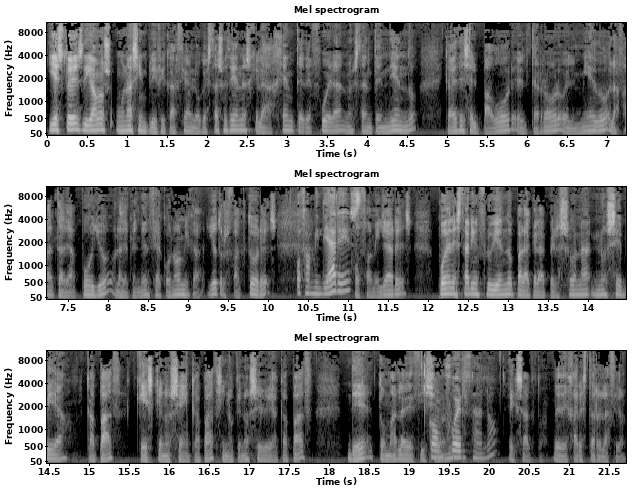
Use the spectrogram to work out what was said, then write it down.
Y esto es, digamos, una simplificación. Lo que está sucediendo es que la gente de fuera no está entendiendo que a veces el pavor, el terror o el miedo, la falta de apoyo, la dependencia económica y otros factores o familiares o familiares pueden estar influyendo para que la persona no se vea capaz, que es que no sea incapaz, sino que no se vea capaz de tomar la decisión. Con fuerza, ¿no? Exacto, de dejar esta relación.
